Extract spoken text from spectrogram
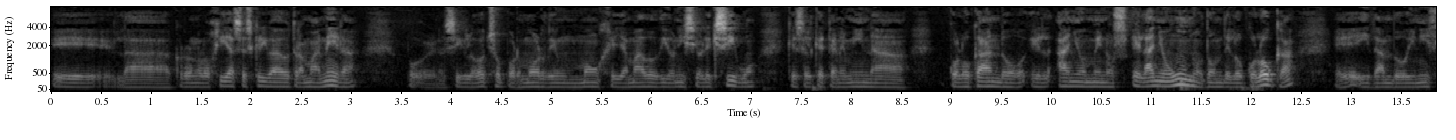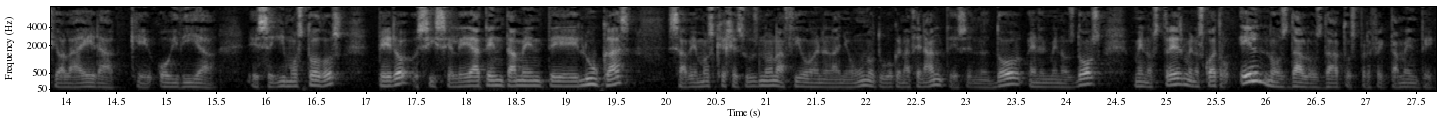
eh, la cronología se escriba de otra manera, por, en el siglo VIII por mor de un monje llamado Dionisio Lexiguo, que es el que termina colocando el año menos el año 1 donde lo coloca eh, y dando inicio a la era que hoy día eh, seguimos todos, pero si se lee atentamente Lucas, sabemos que Jesús no nació en el año 1, tuvo que nacer antes, en el, en el menos 2, menos 3, menos 4. Él nos da los datos perfectamente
